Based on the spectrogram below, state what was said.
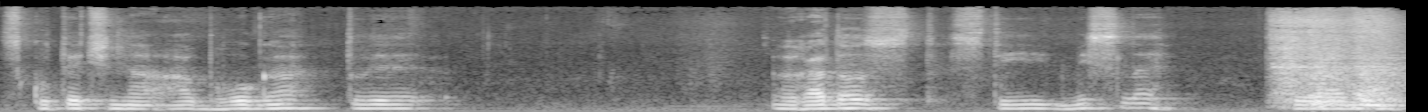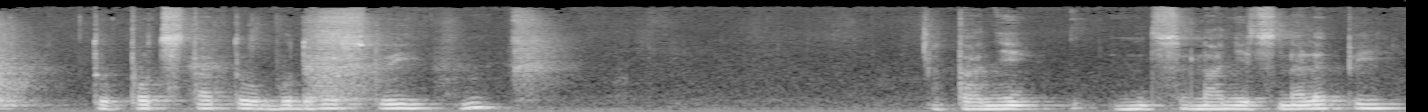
skutečná abhoga, to je radost z té mysle která má tu podstatu budhoství. Hm? A ta ni, se na nic nelepí.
